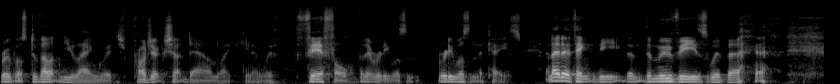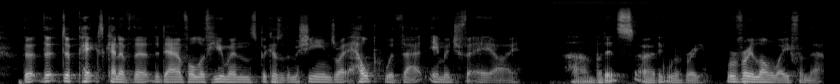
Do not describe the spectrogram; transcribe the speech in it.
robots develop new language, project shut down, like you know, we're fearful, but it really wasn't really wasn't the case. And I don't think the the, the movies with the that, that depict kind of the, the downfall of humans because of the machines, right, help with that image for AI. Um, but it's I think we're very we're a very long way from that.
